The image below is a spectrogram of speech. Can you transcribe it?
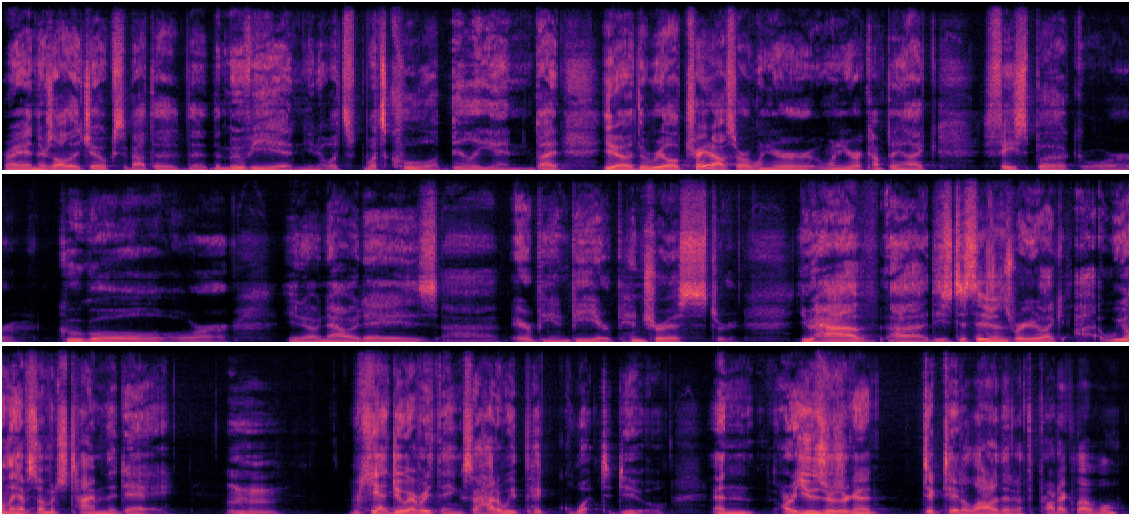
right? And there's all the jokes about the, the, the movie and you know what's what's cool, a billion. But you know the real trade offs are when you're when you're a company like Facebook or Google or you know nowadays uh, Airbnb or Pinterest or you have uh, these decisions where you're like we only have so much time in the day Mm-hmm. We can't do everything. So how do we pick what to do? And our users are going to dictate a lot of that at the product level.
